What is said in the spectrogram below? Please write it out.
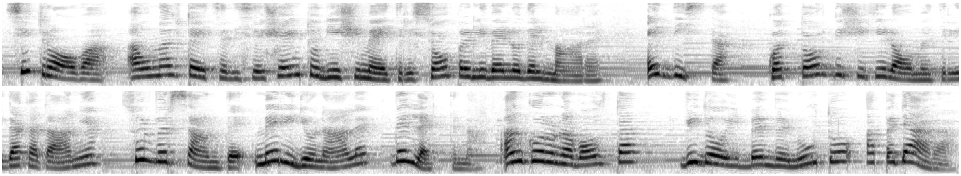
Si trova a un'altezza di 610 metri sopra il livello del mare e dista 14 km da Catania sul versante meridionale dell'Etna. Ancora una volta vi do il benvenuto a Pedara.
